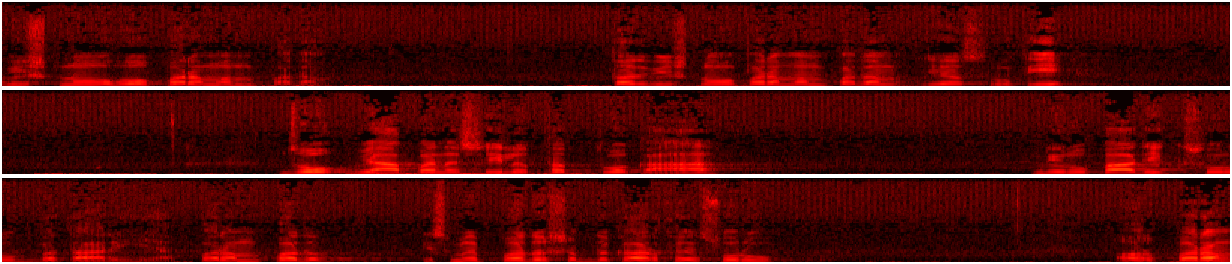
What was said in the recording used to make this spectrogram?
विष्णु परमम पदम। तद विष्णु परमम पदम यह श्रुति। जो व्यापनशील तत्व का निरूपाधिक स्वरूप बता रही है। परम पद, इसमें पद शब्द का अर्थ है स्वरूप और परम,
